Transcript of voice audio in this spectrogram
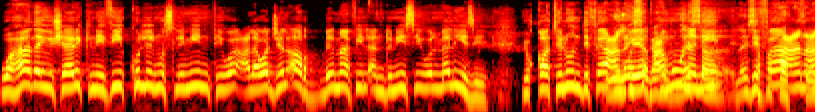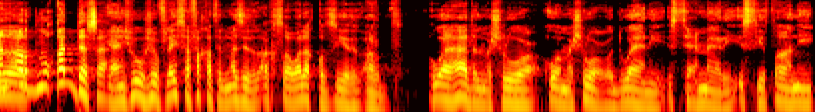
وهذا يشاركني فيه كل المسلمين في على وجه الأرض بما في الأندونيسي والماليزي. يقاتلون دفاعا ويدعمونني ليس دفاعا عن أرض مقدسة. يعني شوف شوف ليس فقط المسجد الأقصى ولا قدسية الأرض. هو هذا المشروع هو مشروع عدواني استعماري استيطاني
